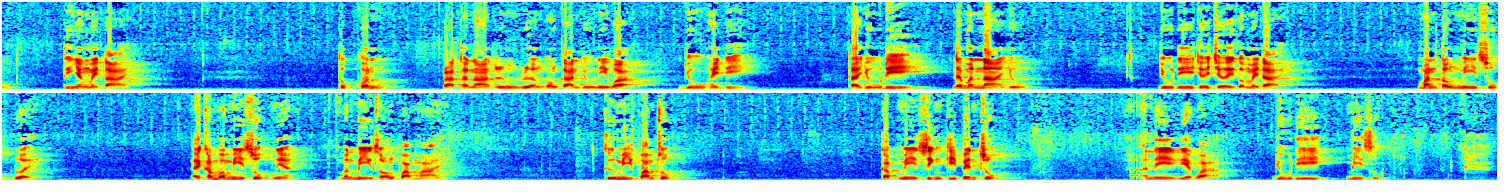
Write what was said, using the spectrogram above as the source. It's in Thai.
ที่ยังไม่ตาย ทุกคนปรารถนาเรื่องเรื่องของการอยู่นี่ว่า อยู่ให้ดี ถ้าอยู่ดีแล้วมันน่าอยู่ อยู่ดีเฉยๆก็ไม่ได้ มันต้องมีสุขด้วย ไอ้คำว่ามีสุขเนี่ย มันมีสองความหมาย คือมีความสุข กับมีสิ่งที่เป็นสุข อันนี้เรียกว่าอยู่ดีมีสุข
